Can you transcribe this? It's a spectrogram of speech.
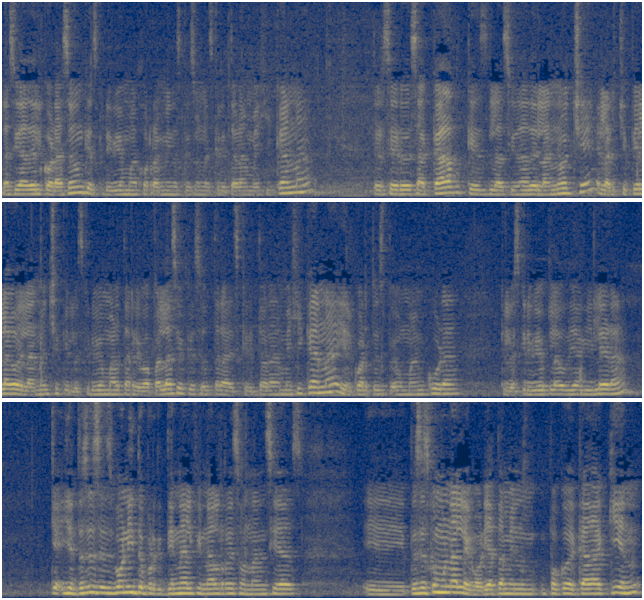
La ciudad del corazón, que escribió Majo Ramírez, que es una escritora mexicana. Tercero es Acab, que es La ciudad de la noche, el archipiélago de la noche, que lo escribió Marta Riva Palacio, que es otra escritora mexicana. Y el cuarto es Peumancura, que lo escribió Claudia Aguilera. y entonces es bonito porque tiene al final resonancias, eh, pues es como una alegoría también un poco de cada quien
